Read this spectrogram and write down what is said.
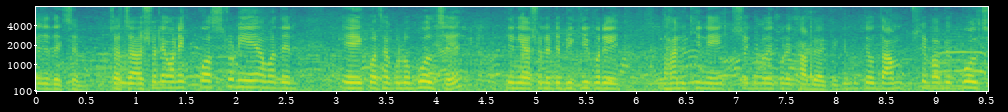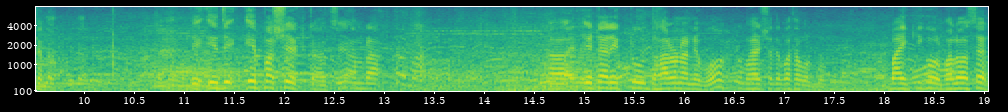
এই যে দেখছেন চাচা আসলে অনেক কষ্ট নিয়ে আমাদের এই কথাগুলো বলছে। তিনি আসলে এটা বিক্রি করে ধান কিনে সেগুলো করে খাবে আর কি কিন্তু কেউ দাম সেভাবে বলছে না। এই যে এ পাশে একটা আছে আমরা এটার একটু ধারণা নেব একটু ভাইয়ের সাথে কথা বলব। ভাই কী খবর? ভালো আছেন?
